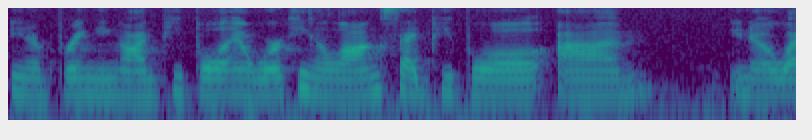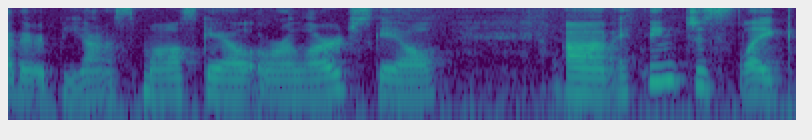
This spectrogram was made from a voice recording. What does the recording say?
you know bringing on people and working alongside people um, you know whether it be on a small scale or a large scale. I think just like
